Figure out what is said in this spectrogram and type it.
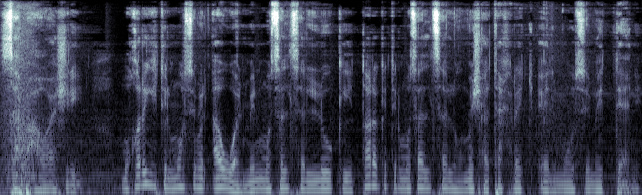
27 مخرجة الموسم الأول من مسلسل لوكي تركت المسلسل ومش هتخرج الموسم الثاني.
